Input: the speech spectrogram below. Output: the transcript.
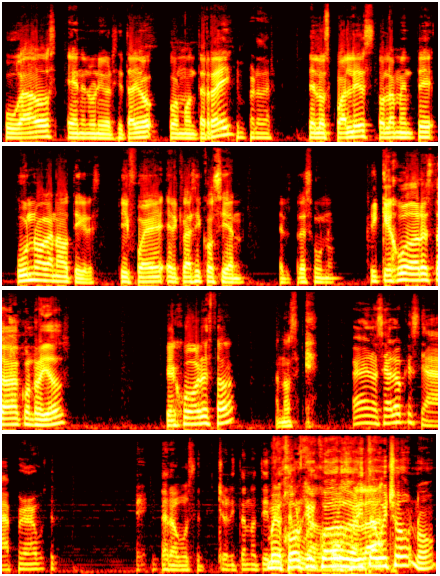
jugados en el universitario con Monterrey, sin perder. de los cuales solamente uno ha ganado Tigres. Y fue el clásico 100, el 3-1. ¿Y qué jugador está con rayados? ¿Qué jugador estaba? Ah, no sé. Bueno, sea lo que sea, pero Pero Bucetich ahorita no tiene. Mejor que el jugador de ahorita, Wicho, no.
